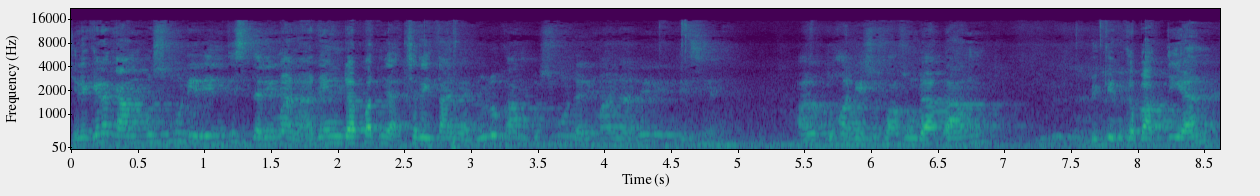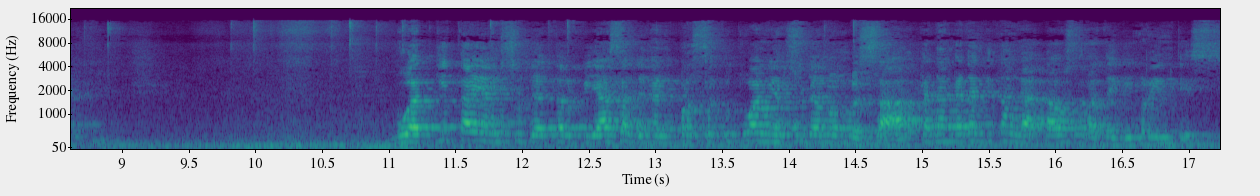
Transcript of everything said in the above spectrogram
Kira-kira kampusmu dirintis dari mana? Ada yang dapat nggak ceritanya? Dulu kampusmu dari mana dirintisnya? Kalau Tuhan Yesus langsung datang, bikin kebaktian. Buat kita yang sudah terbiasa dengan persekutuan yang sudah membesar, kadang-kadang kita nggak tahu strategi merintis.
